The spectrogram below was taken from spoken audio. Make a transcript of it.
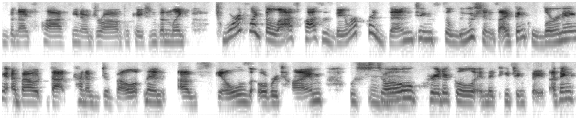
the next class you know draw implications and like towards like the last classes they were presenting solutions i think learning about that kind of development of skills over time was so mm-hmm. critical in the teaching space i think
